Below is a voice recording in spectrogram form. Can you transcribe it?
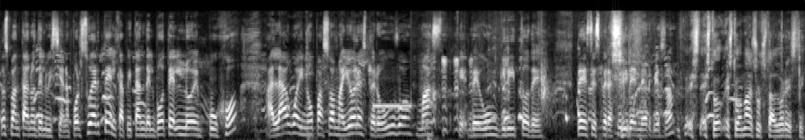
los pantanos de Luisiana. Por suerte, el capitán del bote lo empujó al agua y no pasó a mayores, pero hubo más que de un grito de de desesperación y de nervios, ¿no? Esto, esto más asustador este.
